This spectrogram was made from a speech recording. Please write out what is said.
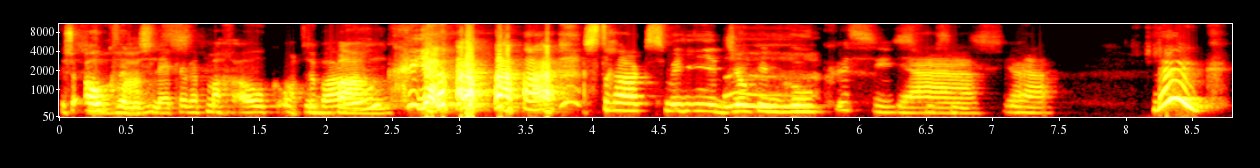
Dus Zo ook wel eens lekker. Dat mag ook op, op, de, bank. Ja. Straks met je in je joggingbroek. Precies, Ja, precies. ja. Ja. Leuk!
